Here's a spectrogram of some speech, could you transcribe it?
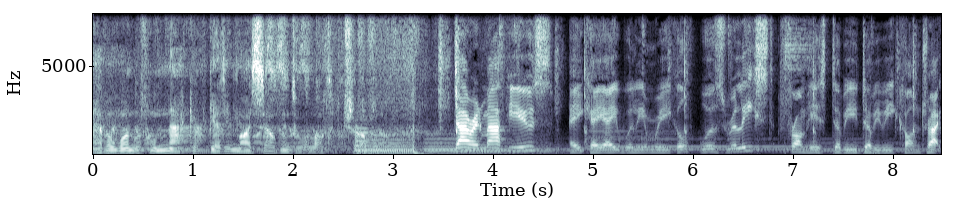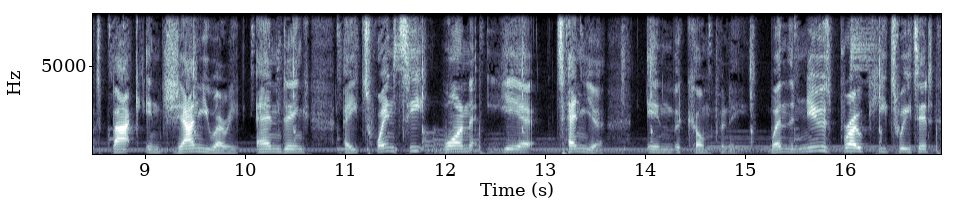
I have a wonderful knack of getting myself into a lot of trouble. Darren Matthews, aka William Regal, was released from his WWE contract back in January, ending a 21 year tenure in the company. When the news broke, he tweeted,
